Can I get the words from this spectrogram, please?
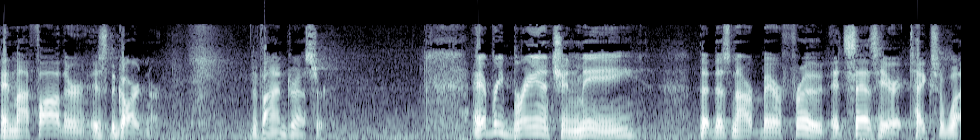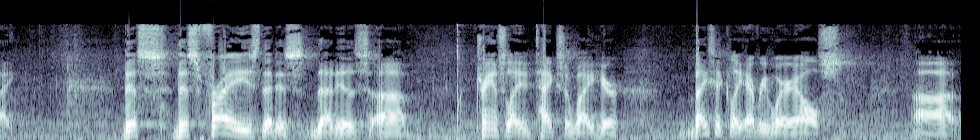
and my Father is the gardener, the vine dresser. Every branch in me that does not bear fruit, it says here, it takes away. This, this phrase that is, that is uh, translated takes away here, basically everywhere else uh,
